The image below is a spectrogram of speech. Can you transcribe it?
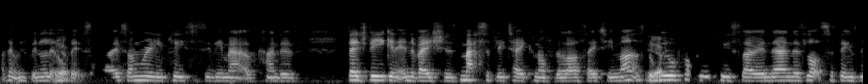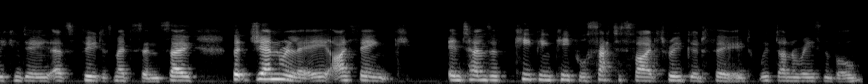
I think we've been a little bit slow. So I'm really pleased to see the amount of kind of veg vegan innovation has massively taken off in the last 18 months, but we were probably too slow in there. And there's lots of things we can do as food as medicine. So, but generally, I think in terms of keeping people satisfied through good food, we've done a reasonable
